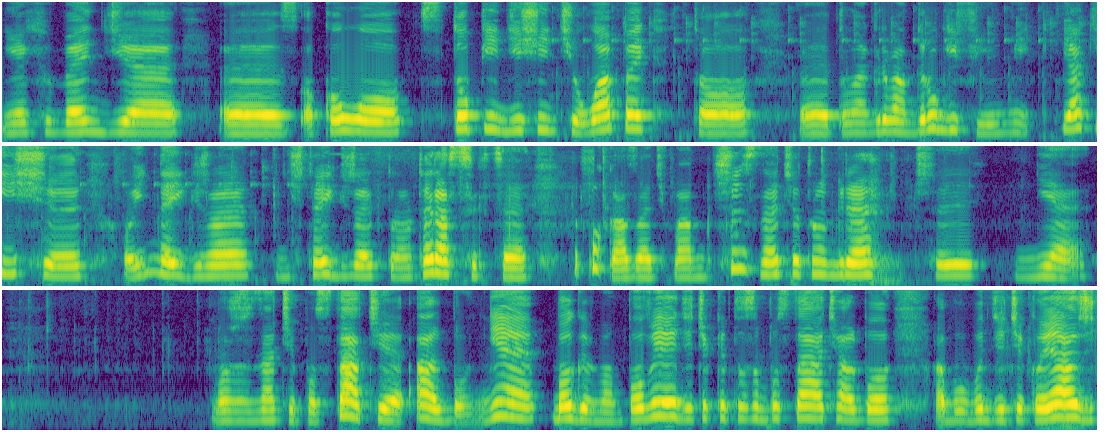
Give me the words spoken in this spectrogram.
niech będzie e, z około 150 łapek, to, e, to nagrywam drugi filmik, jakiś e, o innej grze niż tej grze, którą teraz chcę pokazać wam. Czy znacie tą grę, czy nie. Może znacie postacie, albo nie. Mogę wam powiedzieć, jakie to są postacie, albo, albo będziecie kojarzyć,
